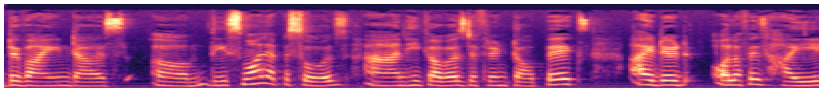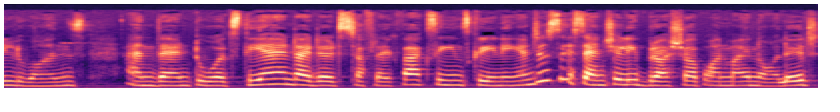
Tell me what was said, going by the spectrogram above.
Divine does um, these small episodes and he covers different topics. I did all of his high yield ones, and then towards the end, I did stuff like vaccine screening and just essentially brush up on my knowledge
